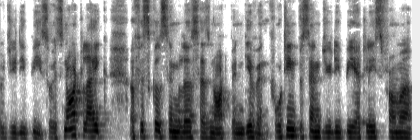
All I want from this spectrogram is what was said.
of GDP. So it's not like a fiscal stimulus has not been given. 14% GDP, at least from a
